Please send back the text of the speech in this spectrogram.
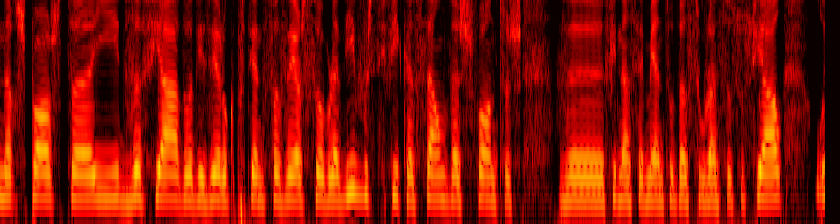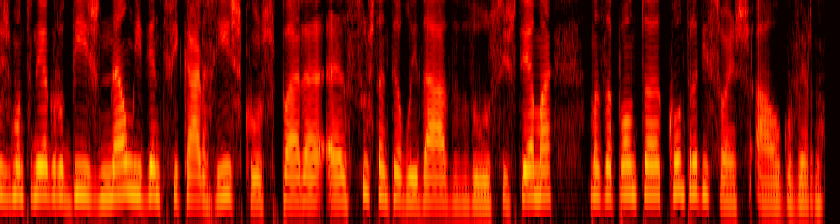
Na resposta e desafiado a dizer o que pretende fazer sobre a diversificação das fontes de financiamento da Segurança Social, Luís Montenegro diz não identificar riscos para a sustentabilidade do sistema, mas aponta contradições ao governo.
